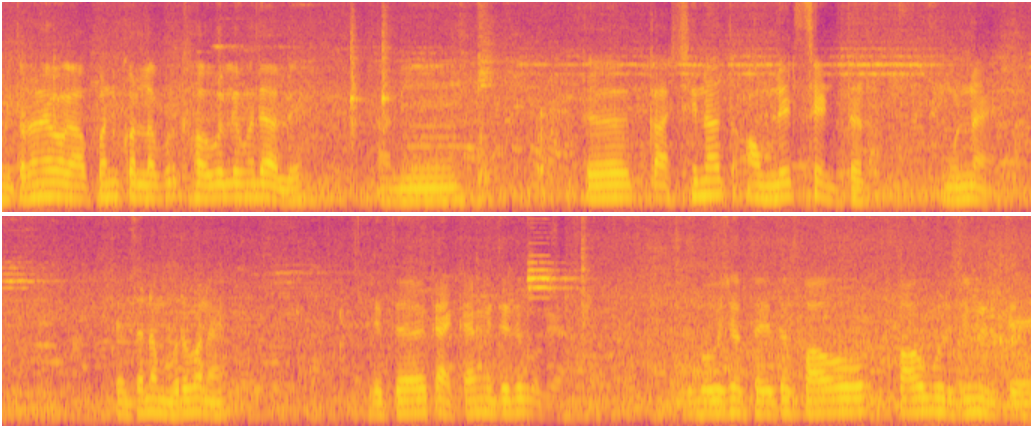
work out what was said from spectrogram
मित्रांनो बघा आपण कोल्हापूर खाऊगल्लीमध्ये आलो आहे आणि तर काशीनाथ ऑमलेट सेंटर म्हणून आहे. त्यांचा नंबर पण आहे. इथं काय काय मिळते ते बघूया. बघू शकता इथं पाव पाव भुर्जी मिळते.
